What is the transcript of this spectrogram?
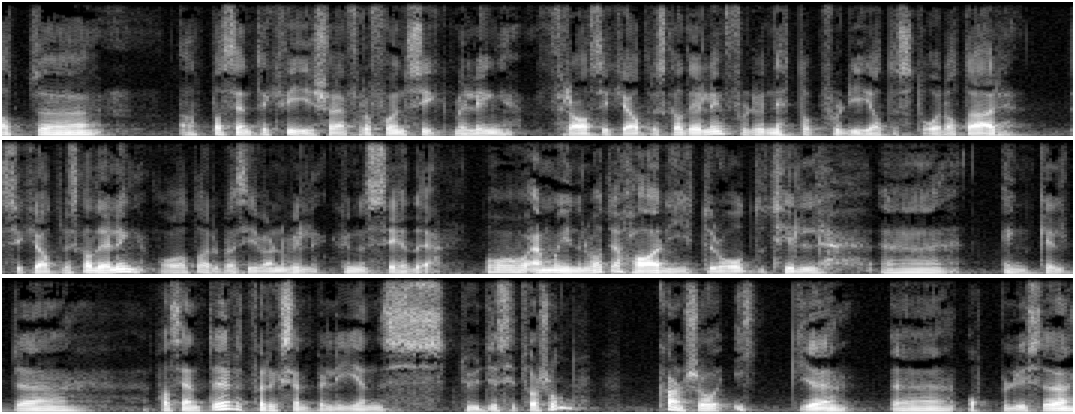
at, eh, at pasienter kvier seg for å få en sykemelding fra psykiatrisk avdeling, fordi, nettopp fordi at det står at det er psykiatrisk avdeling, og at arbeidsgiverne vil kunne se det. Og jeg må innrømme at jeg har gitt råd til eh, enkelte pasienter, f.eks. i en studiesituasjon, kanskje å ikke eh, opplyse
